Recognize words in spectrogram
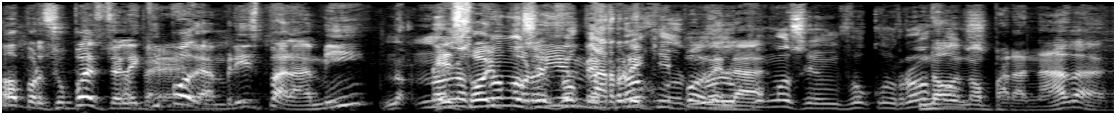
No, por supuesto, el equipo de Ambriz para mí No, no es lo hoy por en hoy el mejor rojos, equipo no de la... en focos rojos. No, no, para nada.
